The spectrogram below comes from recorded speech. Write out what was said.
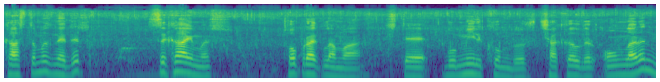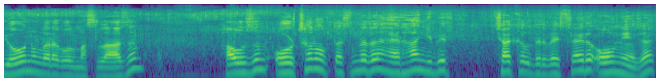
kastımız nedir? Skymer, topraklama, işte bu mil kumdur, çakıldır. Onların yoğun olarak olması lazım. Havuzun orta noktasında da herhangi bir çakıldır vesaire olmayacak.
